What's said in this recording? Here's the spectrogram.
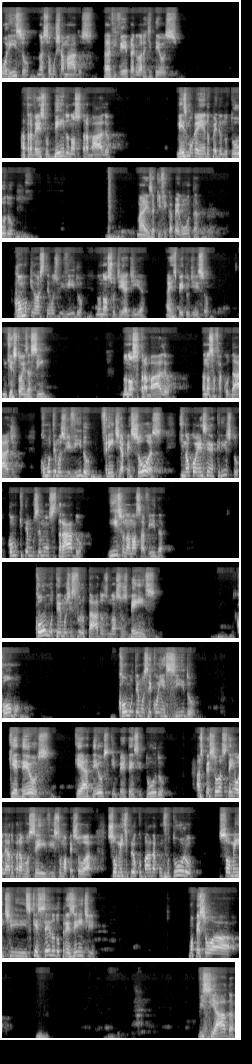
por isso, nós somos chamados para viver para a glória de Deus, através do bem do nosso trabalho, mesmo ganhando, perdendo tudo. Mas aqui fica a pergunta: como que nós temos vivido no nosso dia a dia a respeito disso, em questões assim, no nosso trabalho, na nossa faculdade, como temos vivido frente a pessoas que não conhecem a Cristo, como que temos demonstrado isso na nossa vida? Como temos desfrutado dos nossos bens? Como? Como temos reconhecido que é Deus, que é a Deus quem pertence tudo? As pessoas têm olhado para você e visto uma pessoa somente preocupada com o futuro, somente esquecendo do presente, uma pessoa viciada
